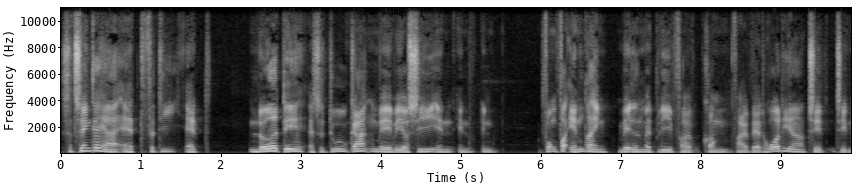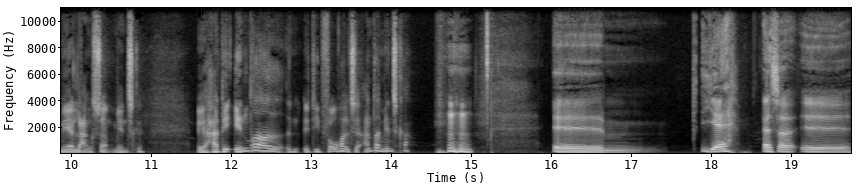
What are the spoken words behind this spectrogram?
Så tænker jeg, at fordi at noget af det, altså du er i gang med, vil jeg sige, en, en, en form for ændring mellem at blive fra, komme fra at være et hurtigere til, til et mere langsomt menneske. Øh, har det ændret øh, dit forhold til andre mennesker? øh, ja, altså, øh,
